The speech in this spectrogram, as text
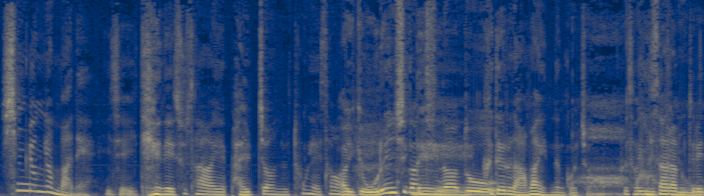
16년 만에 이제 DNA 수사의 발전을 통해서 아 이게 오랜 시간 네, 지나도 그대로 남아 있는 거죠. 아, 그래서 그렇군요. 이 사람들의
